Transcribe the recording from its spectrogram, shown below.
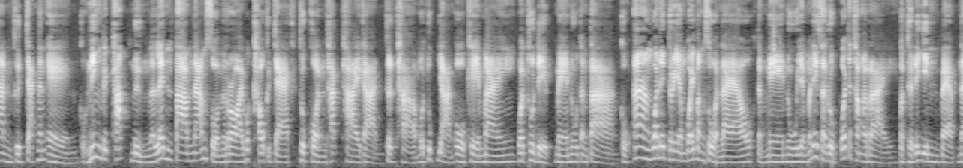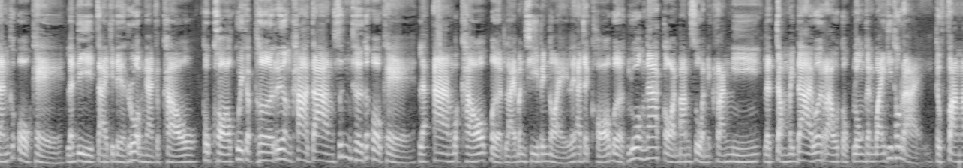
อันคือแจ็คนั่นเองเขานิ่งไปพักหนึ่งและเล่นตามน้ำสวมรอยว่าเขาคือแจ็คทุกคนทักทายกันเธอถามว่าทุกอย่างโอเคไหมวัตถุดิบเมนูต่างๆเขาอ้างว่าได้เตรียมไว้บางส่วนแล้ว แต่เมนูยังไม่ได้สรุปว่าจะทำอะไรพอเธอได้ยินแบบนั้นก็โอเค และดีใจที่ได้ร่วมงานกับเขาเขาขอคุยกับเธอเรื่องค่าจ้าง ซึ่งเธอก็โอเค และอ้างว่าเขาเปิดหลายบัญชีไปหน่อยเลยอาจจะขอเบิกล่วงหน้าก่อนบางส่วนในครั้งนี้ และจำไม่ได้ว่าเราตกลงกันไว้ที่เท่าไหร่เธอฟัง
